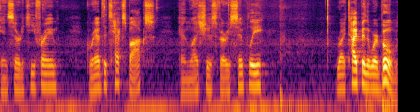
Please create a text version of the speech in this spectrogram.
insert a keyframe, grab the text box, and let's just very simply type in the word boom.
